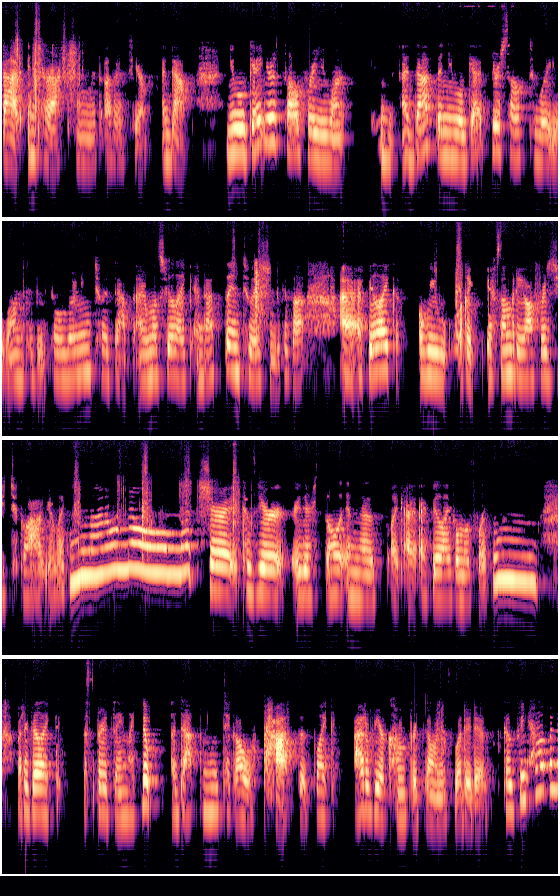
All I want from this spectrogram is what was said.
that interaction with others here. Adapt. You will get yourself where you want adapt and you will get yourself to where you want to be. So learning to adapt. I almost feel like, and that's the intuition because I, I feel like we, like if somebody offers you to go out, you're like, mm, I don't know, I'm not sure because you're, you're still in this, like, I, I feel like almost like, mm, but I feel like a spirit saying like, nope, adapt. We need to go past. It's like out of your comfort zone is what it is because we have an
